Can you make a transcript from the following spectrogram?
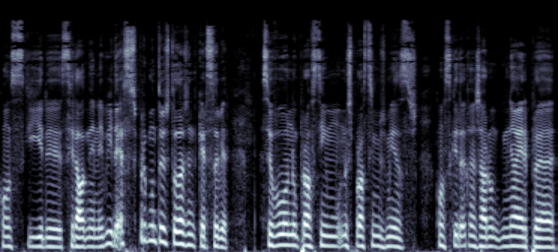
conseguir ser alguém na vida. Essas perguntas toda a gente quer saber. Se eu vou no próximo, nos próximos meses conseguir arranjar um dinheiro para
